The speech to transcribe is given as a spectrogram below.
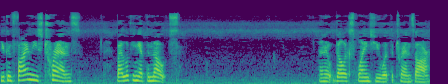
You can find these trends by looking at the notes. And it, they'll explain to you what the trends are.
